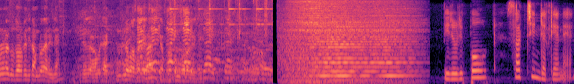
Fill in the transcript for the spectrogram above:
না ধরা গেছে আমরা জানি না। এক বাজারে আজকে প্রথম ধরা গেছে bureau report search India TNN.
